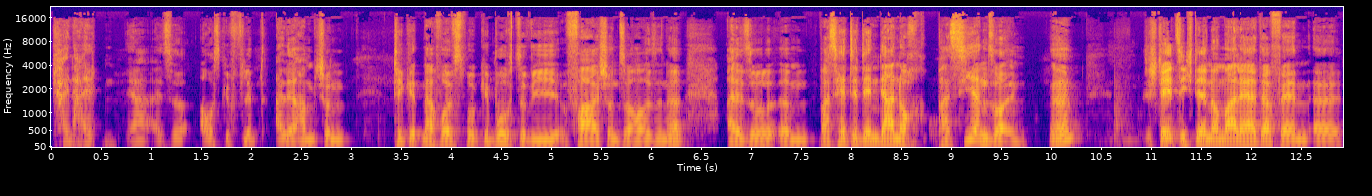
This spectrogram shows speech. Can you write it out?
kein Halten, ja. Also ausgeflippt, alle haben schon Ticket nach Wolfsburg gebucht, so wie Fahr schon zu Hause, ne? Also, ähm, was hätte denn da noch passieren sollen? Ne? Stellt sich der normale Hertha-Fan äh,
